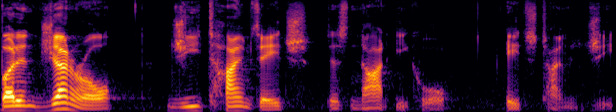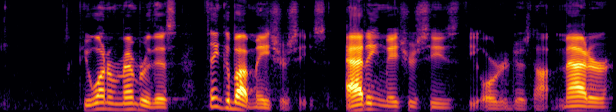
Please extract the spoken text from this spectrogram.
but in general, g times h does not equal h times g. If you want to remember this, think about matrices. Adding matrices, the order does not matter.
